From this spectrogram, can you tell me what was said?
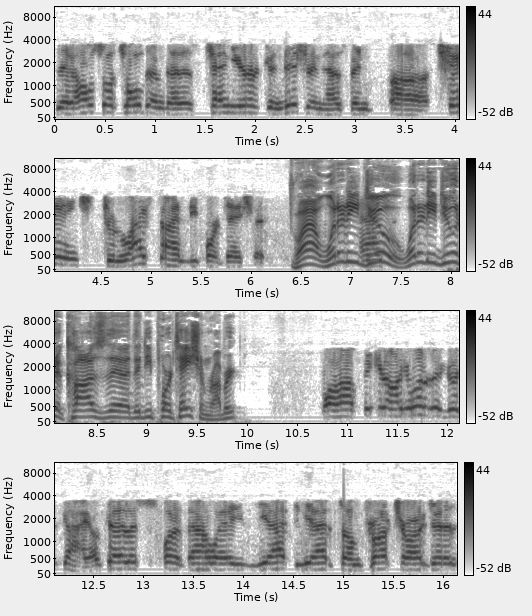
they also told him that his 10 year condition has been uh, changed to lifetime deportation. Wow. What did he do? And, what did he do to cause the, the deportation, Robert? Well, you know, he wasn't a good guy. Okay, let's just put it that way. He had he had some drug charges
